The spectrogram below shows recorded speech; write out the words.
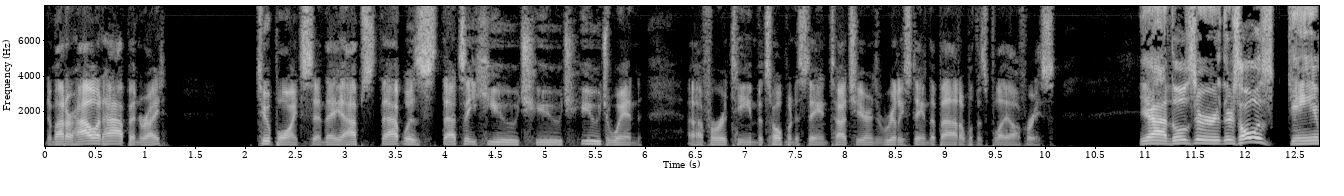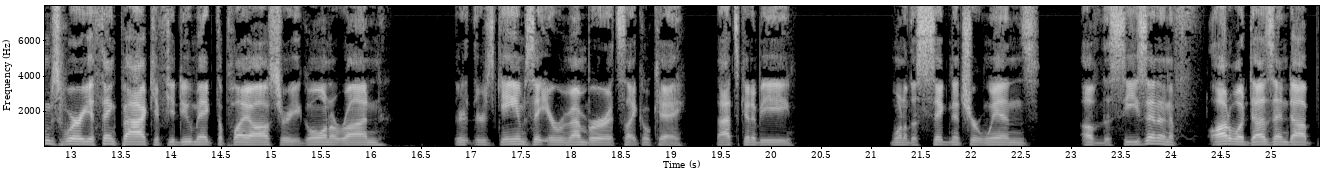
no matter how it happened, right? Two points, and they that was that's a huge, huge, huge win uh, for a team that's hoping to stay in touch here and really stay in the battle with this playoff race. Yeah, those are. There's always games where you think back if you do make the playoffs or you go on a run. There, there's games that you remember. It's like okay, that's going to be one of the signature wins of the season. And if Ottawa does end up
